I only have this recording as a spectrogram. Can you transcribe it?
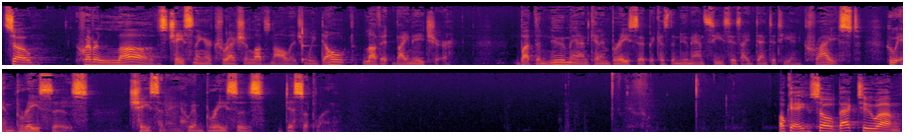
So, whoever loves chastening or correction loves knowledge. We don't love it by nature. But the new man can embrace it because the new man sees his identity in Christ, who embraces chastening, who embraces discipline. Okay, so back to um,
